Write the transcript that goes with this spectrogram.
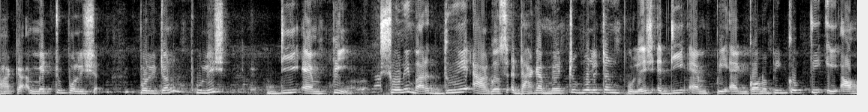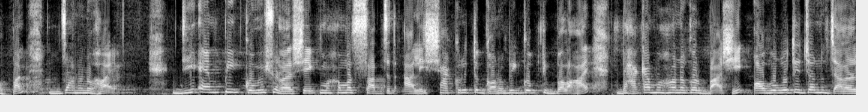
ঢাকা মেট্রোপলিটন পুলিশ ডিএমপি শনিবার দুই August Dhaka metropolitan police DMP এক গণবিজ্ঞপ্তি এই আহ্বান জানানো হয়। ডিএমপি কমিশনার শেখ মোহাম্মদ সাজ্জাদ আলী স্বাক্ষরিত গণবিজ্ঞপ্তি বলা হয়, ঢাকা মহানগরবাসী অবগতির জন্য জানানো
